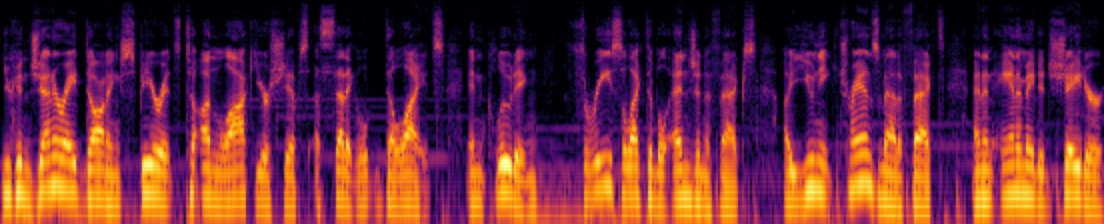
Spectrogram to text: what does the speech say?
"You can generate dawning spirits to unlock your ship's aesthetic delights, including." Including three selectable engine effects, a unique transmat effect, and an animated shader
